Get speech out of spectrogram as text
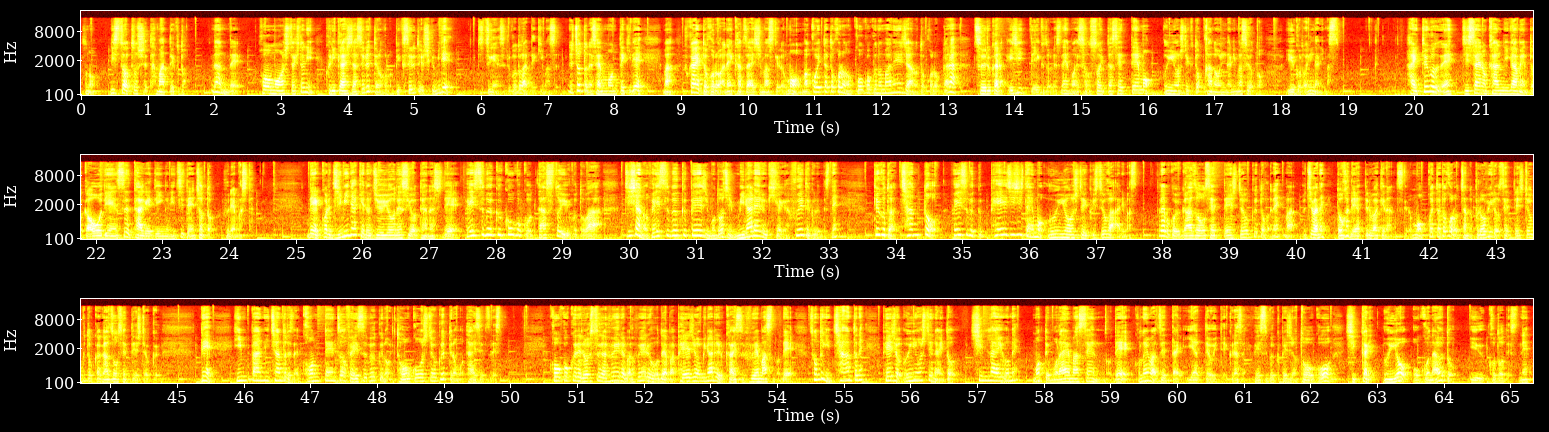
そのリストとして溜まっていくと。なんで、訪問した人に繰り返し出せるっていうのがこのピクセルという仕組みで実現することができます。でちょっとね、専門的で、まあ、深いところはね、割愛しますけども、まあ、こういったところの広告のマネージャーのところから、ツールからいじっていくとですね、まあ、そうそういった設定も運用していくと可能になりますよということになります。はい、ということでね、実際の管理画面とかオーディエンス、ターゲティングについて、ね、ちょっと触れました。で、これ地味だけど重要ですよって話で、Facebook 広告を出すということは、自社の Facebook ページも同時に見られる機会が増えてくるんですね。ということは、ちゃんと Facebook ページ自体も運用していく必要があります。例えばこういう画像を設定しておくとかね、まあ、うちはね、動画でやってるわけなんですけども、こういったところをちゃんとプロフィールを設定しておくとか、画像を設定しておく。で、頻繁にちゃんとですね、コンテンツを Facebook のに投稿しておくっていうのも大切です。広告で露出が増えれば増えるほどやっぱページを見られる回数増えますので、その時にちゃんとね、ページを運用してないと信頼をね、持ってもらえませんので、この辺は絶対やっておいてください。Facebook ページの投稿をしっかり運用を行うということですね。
